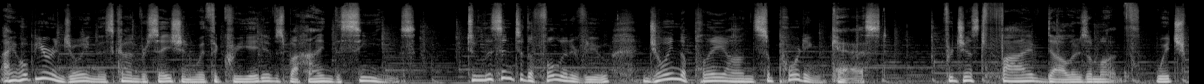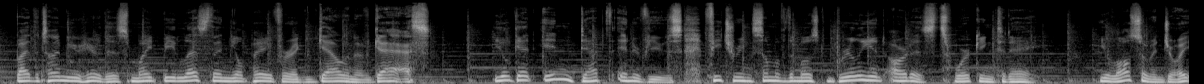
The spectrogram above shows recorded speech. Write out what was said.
I hope you're enjoying this conversation with the creatives behind the scenes. To listen to the full interview, join the Play On supporting cast for just $5 a month, which by the time you hear this might be less than you'll pay for a gallon of gas. You'll get in depth interviews featuring some of the most brilliant artists working today. You'll also enjoy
